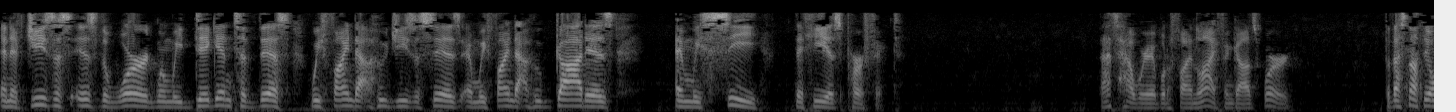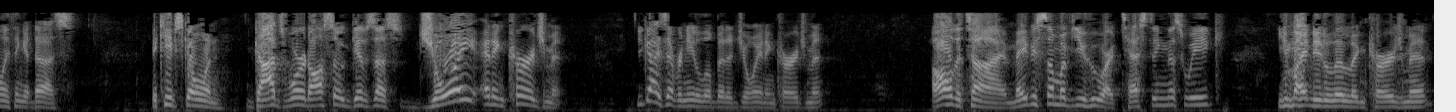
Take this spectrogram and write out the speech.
And if Jesus is the Word, when we dig into this, we find out who Jesus is and we find out who God is and we see that He is perfect. That's how we're able to find life in God's Word. But that's not the only thing it does. It keeps going. God's Word also gives us joy and encouragement. You guys ever need a little bit of joy and encouragement? All the time. Maybe some of you who are testing this week, you might need a little encouragement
